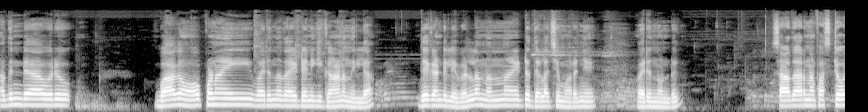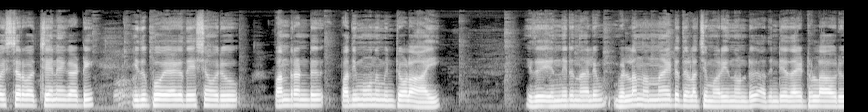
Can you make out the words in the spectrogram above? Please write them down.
അതിന്റെ ആ ഒരു ഭാഗം ഓപ്പണായി വരുന്നതായിട്ട് എനിക്ക് കാണുന്നില്ല. ഇതേ കണ്ടില്ലേ വെള്ളം നന്നായിട്ട് തിളച്ച് മറിഞ്ഞ് വരുന്നുണ്ട്. സാധാരണ ഫസ്റ്റ് ഓയിസ്റ്റർ വച്ചതിനെക്കാട്ടി ഇതിപ്പോൾ ഏകദേശം ഒരു പന്ത്രണ്ട് പതിമൂന്ന് മിനിറ്റോളം ആയി. ഇത് എന്നിരുന്നാലും വെള്ളം നന്നായിട്ട് തിളച്ച് മറിയുന്നുണ്ട്. അതിന്റേതായിട്ടുള്ള ആ ഒരു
